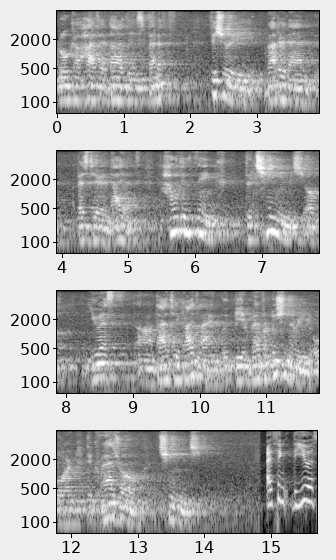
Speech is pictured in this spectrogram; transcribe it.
low carb high fat diet is beneficiary rather than vegetarian diet, how do you think the change of US uh, dietary guideline would be revolutionary or the gradual change? I think the U.S.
